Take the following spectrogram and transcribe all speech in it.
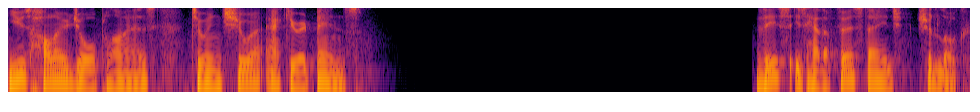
Use hollow jaw pliers to ensure accurate bends. This is how the first stage should look.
